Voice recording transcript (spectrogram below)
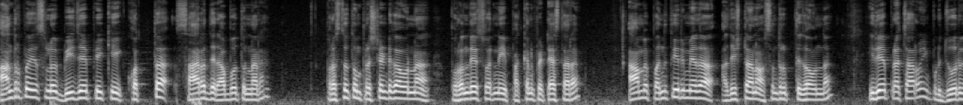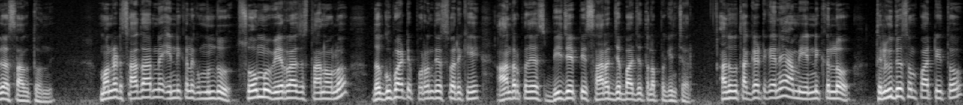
ఆంధ్రప్రదేశ్లో బీజేపీకి కొత్త సారథి రాబోతున్నారా? ప్రస్తుతం ప్రెసిడెంట్గా ఉన్న పురంధేశ్వరిని పక్కన పెట్టేస్తారా? ఆమె పనితీరు మీద అధిష్టానం అసంతృప్తిగా ఉందా? ఇదే ప్రచారం ఇప్పుడు జోరుగా సాగుతోంది. మొన్నటి సాధారణ ఎన్నికలకు ముందు సోము వీర్రాజు స్థానంలో దగ్గుపాటి పురంధేశ్వరికి ఆంధ్రప్రదేశ్ బీజేపీ సారథ్య బాధ్యతలు అప్పగించారు. అందుకు తగ్గట్టుగానే ఆమె ఎన్నికల్లో తెలుగుదేశం పార్టీతో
